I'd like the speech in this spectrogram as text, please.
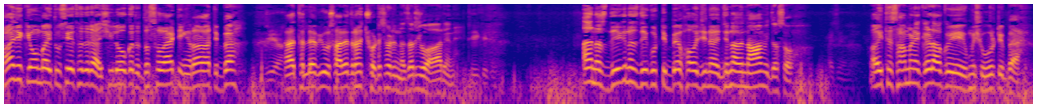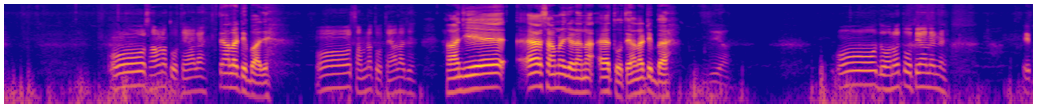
ਹਾਂ ਜੀ ਕਿਉਂ ਬਾਈ? ਤੁਸੀਂ ਇੱਥੇ ਦੇ ਰਹਿਸ਼ੀ ਲੋਕ ਤੇ ਦੱਸੋ ਇਹ ਢਿੰਗਰਾ ਵਾਲਾ ਟਿੱਬਾ ਜੀ ਹਾਂ। ਇਹ ਥੱਲੇ ਵਿਊ ਸਾਰੇ ਤਰ੍ਹਾਂ ਛੋਟੇ ਛੋਟੇ ਨਜ਼ਰ ਜੋ ਆ ਰਹੇ ਨੇ। ਠੀਕ ਹੈ ਜੀ। ਆ ਨਜ਼ਦੀਕ ਨਜ਼ਦੀਕ ਕੋਈ ਟਿੱਬੇ ਹੋ ਜਿਨ੍ਹਾਂ ਜਿਨ੍ਹਾਂ ਦਾ ਨਾਮ ਹੀ ਦੱਸੋ। ਅੱਛਾ ਆ ਇੱਥੇ ਸਾਹਮਣੇ ਕਿਹੜਾ ਕੋਈ ਮਸ਼ਹੂਰ ਟਿੱਬਾ ਹੈ? ਉਹ ਸਾਹਮਣੇ ਤੋਤਿਆਂ ਵਾਲਾ ਹੈ। ਤੇ ਵਾਲਾ ਟਿੱਬਾ ਜੇ। ਉਹ ਸਾਹਮਣੇ ਤੋਤਿਆਂ ਵਾਲਾ ਜੀ। ਹਾਂਜੀ ਇਹ ਇਹ ਸਾਹਮਣੇ ਜਿਹੜਾ ਨਾ ਇਹ ਤੋਤਿਆਂ ਵਾਲਾ ਟਿੱਬਾ ਹੈ। ਜੀ ਹਾਂ। ਉਹ ਦੋਨੋਂ ਤੋਤਿਆਂ ਵਾਲੇ ਨੇ। ਇੱਕ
